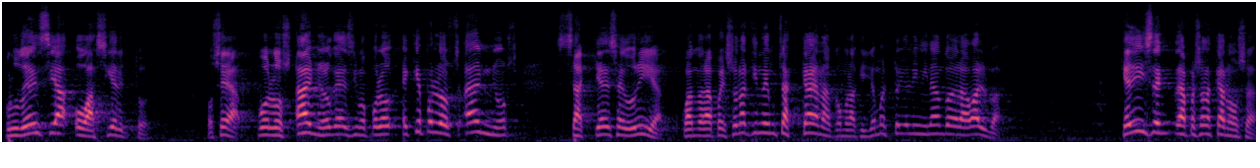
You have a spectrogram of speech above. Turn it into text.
prudencia o acierto. O sea, por los años, lo que decimos, por los- es que por los años se adquiere sabiduría. Cuando la persona tiene muchas canas, como la que yo me estoy eliminando de la barba, ¿qué dicen las personas canosas?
